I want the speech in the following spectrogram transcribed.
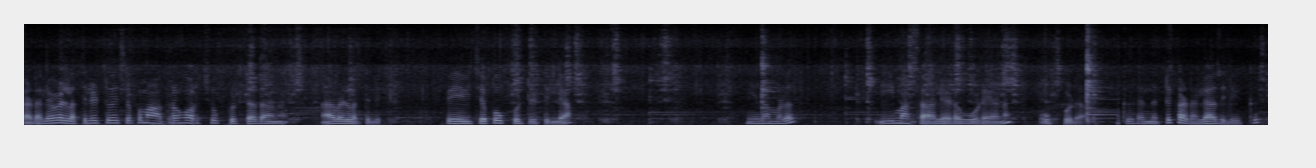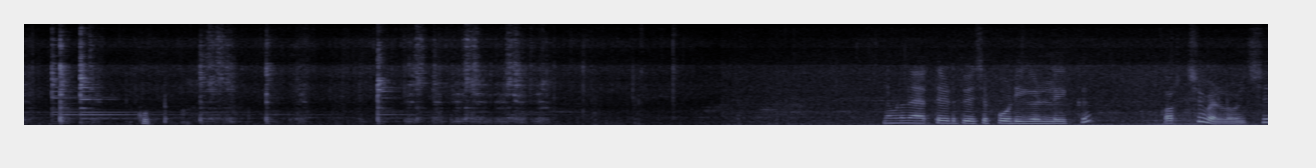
കടല വെള്ളത്തിലിട്ട് വെച്ചപ്പോൾ മാത്രം കുറച്ച് ഉപ്പിട്ടതാണ് ആ വെള്ളത്തിൽ. വേവിച്ചപ്പോൾ ഉപ്പിട്ടിട്ടില്ല. ഇനി നമ്മൾ ഈ മസാലയുടെ കൂടെയാണ് ഉപ്പിടുക. എന്നിട്ട് കടല അതിലേക്ക് കൊട്ടും. നമ്മൾ നേരത്തെ എടുത്ത് വെച്ച പൊടികളിലേക്ക് കുറച്ച് വെള്ളം ഒഴിച്ച്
